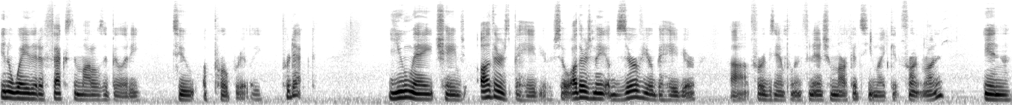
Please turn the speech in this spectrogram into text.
in a way that affects the model's ability to appropriately predict. You may change others' behavior. So others may observe your behavior. Uh, for example, in financial markets, you might get front run. In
